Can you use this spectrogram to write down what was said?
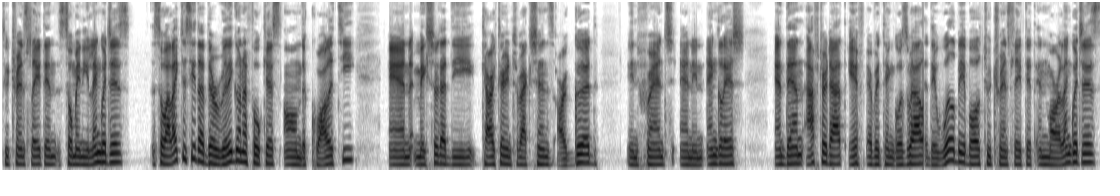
to translate in so many languages. So I like to see that they're really going to focus on the quality and make sure that the character interactions are good in French and in English. And then after that, if everything goes well, they will be able to translate it in more languages.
